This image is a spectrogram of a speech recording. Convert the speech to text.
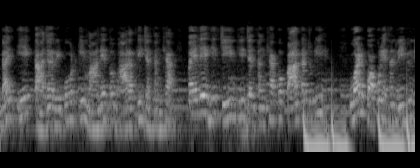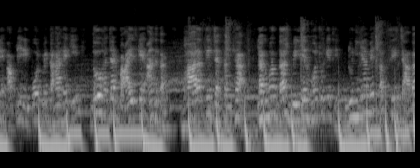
गाइस, एक ताज़ा रिपोर्ट की माने तो भारत की जनसंख्या पहले ही चीन की जनसंख्या को पार कर चुकी है। वर्ल्ड पॉपुलेशन रिव्यू ने अपनी रिपोर्ट में कहा है कि 2022 के अंत तक भारत की जनसंख्या लगभग 10 बिलियन हो चुकी थी। दुनिया में सबसे ज़्यादा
